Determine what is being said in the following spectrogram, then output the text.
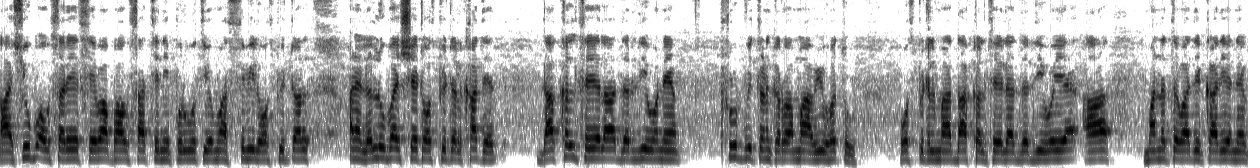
આ શુભ અવસરે સેવાભાવ સાથેની પ્રવૃત્તિઓમાં સિવિલ હોસ્પિટલ અને લલ્લુભાઈ શેઠ હોસ્પિટલ ખાતે દાખલ થયેલા દર્દીઓને ફ્રૂટ વિતરણ કરવામાં આવ્યું હતું. હોસ્પિટલમાં દાખલ થયેલા દર્દીઓએ આ માનવતાવાદી કાર્યને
